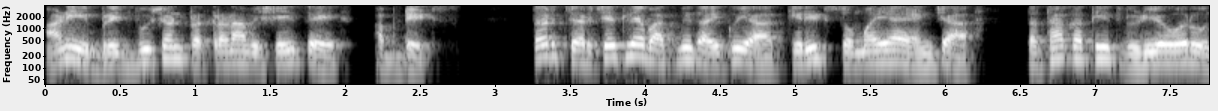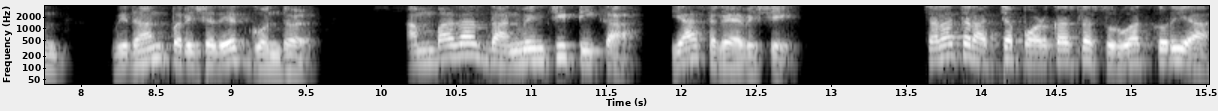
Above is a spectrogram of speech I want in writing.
आणि ब्रिजभूषण प्रकरणाविषयीचे अपडेट्स. तर चर्चेतल्या बातमीत ऐकूया किरीट सोमय्या यांच्या तथाकथित व्हिडिओवरून विधान परिषदेत गोंधळ. अंबादास दानवेंची टीका या सगळ्याविषयी. चला तर आजच्या पॉडकास्टला सुरुवात करूया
